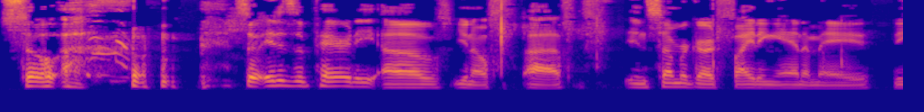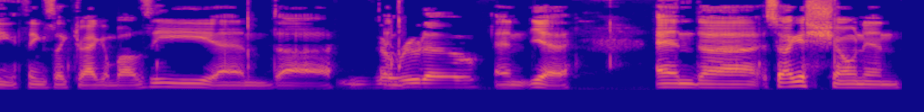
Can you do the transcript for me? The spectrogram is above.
So, uh, so it is a parody of you know uh, in some regard fighting anime being things like dragon ball z and uh Naruto. and yeah and uh so i guess shonen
